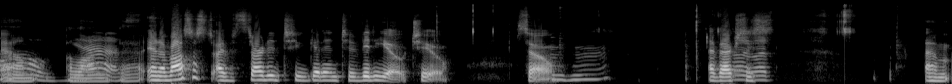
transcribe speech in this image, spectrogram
um, Oh, along yes. with that. And I've also st- I've started to get into video too. So Mm-hmm. I've actually. Oh, um,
